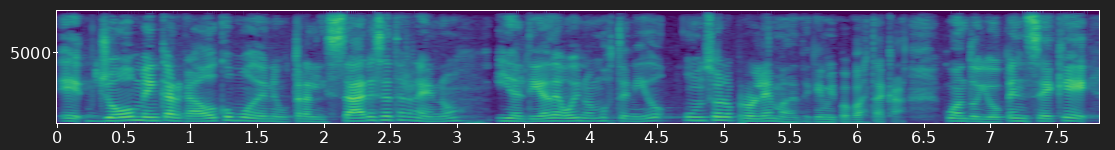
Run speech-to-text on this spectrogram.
eh, yo me he encargado como de neutralizar ese terreno y al día de hoy no hemos tenido un solo problema desde que mi papá está acá. Cuando yo pensé que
